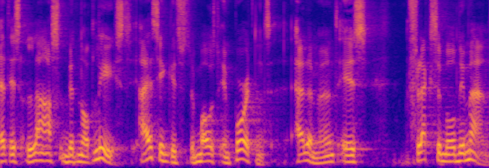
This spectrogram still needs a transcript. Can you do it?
that is last but not least, I think it's the most important element is flexible demand.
